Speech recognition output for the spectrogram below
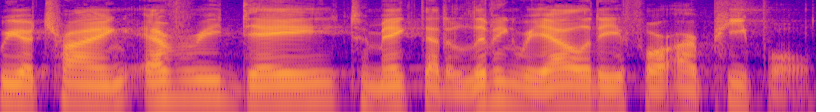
we are trying every day to make that a living reality for our people.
